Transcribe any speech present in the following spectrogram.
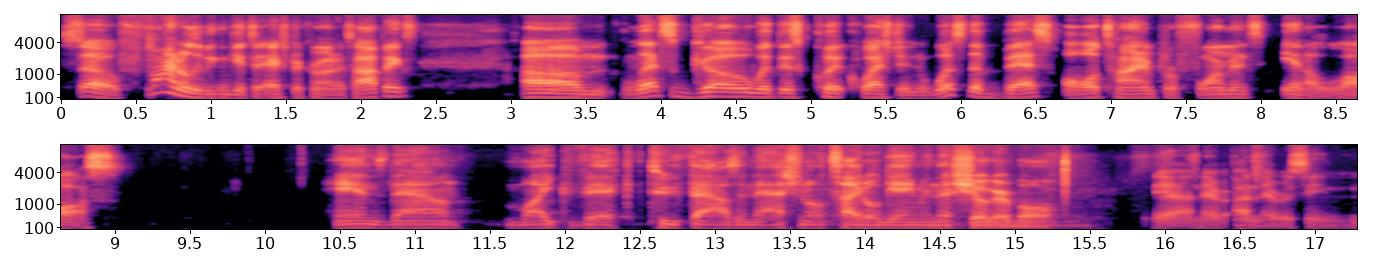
So finally, we can get to extra Corona topics. Um, let's go with this quick question: What's the best all-time performance in a loss? Hands down, Mike Vick, 2000 national title game in the Sugar Bowl. Yeah, I never, I never seen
